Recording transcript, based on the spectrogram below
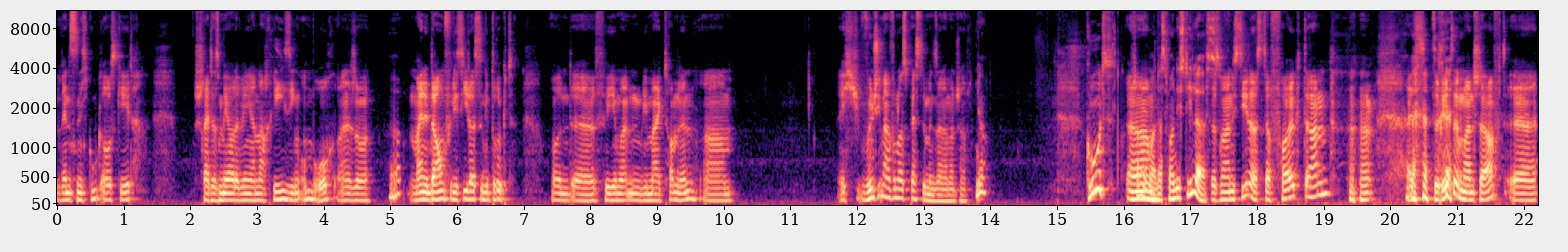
wenn es nicht gut ausgeht, schreit das mehr oder weniger nach riesigen Umbruch. Also ja. meine Daumen für die Steelers sind gedrückt. Und äh, für jemanden wie Mike Tomlin, ähm, ich wünsche ihm einfach nur das Beste mit seiner Mannschaft. Ja. Gut. Schauen wir ähm, mal, das waren die Steelers. Das waren die Steelers. Da folgt dann als dritte Mannschaft äh,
